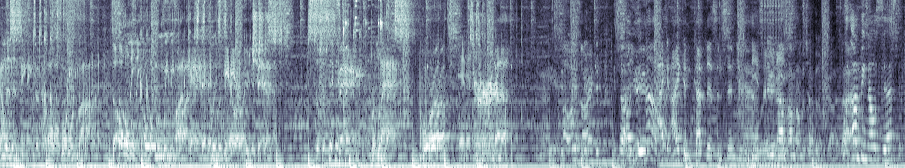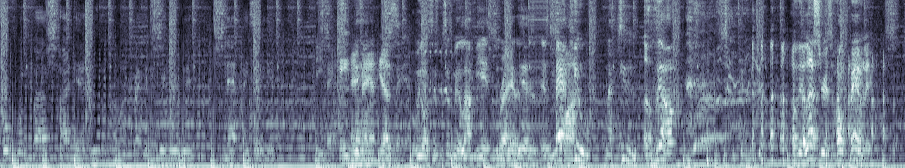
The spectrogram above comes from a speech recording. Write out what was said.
now listening to Cult 45, the only cult movie podcast that puts air on your chest. So sit back, relax, pour up, and turn it up. Oh, I'm sorry. It's all good. No, I can, I can cut this and send you the piece that we Dude, I'm. I'm, I'm gonna chop it up with guys. All right. Unbeknownst to us, the Cult 45 podcast is going on cracking, and we're here with Matt. How you say it again? Amen. Amen, yes. But we're gonna since, since we're in Lafayette, Right. Louisiana, Yeah. it's, it's Matthew Matthew. of of the illustrious of home family.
